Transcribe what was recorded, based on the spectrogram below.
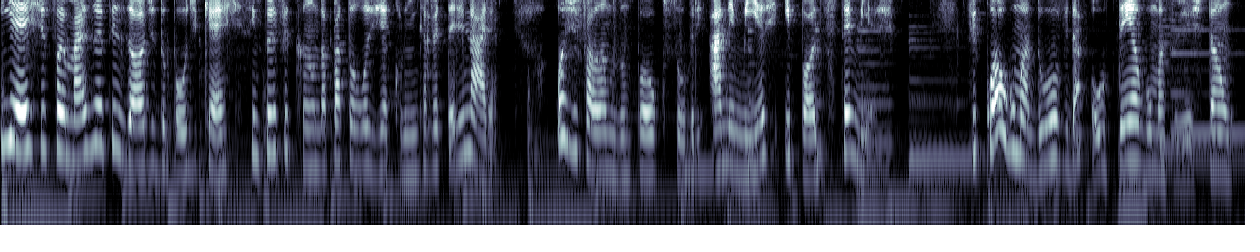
E este foi mais um episódio do podcast Simplificando a Patologia Clínica Veterinária. Hoje falamos um pouco sobre anemias e podicitemias. Ficou alguma dúvida ou tem alguma sugestão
